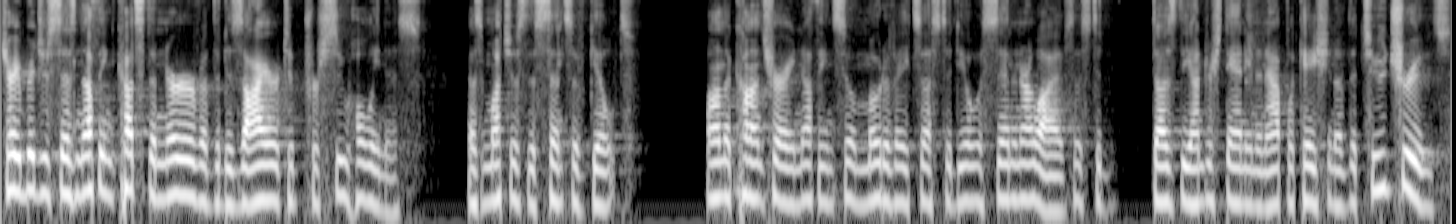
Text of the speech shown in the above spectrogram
Jerry Bridges says nothing cuts the nerve of the desire to pursue holiness as much as the sense of guilt. On the contrary, nothing so motivates us to deal with sin in our lives as to, does the understanding and application of the two truths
